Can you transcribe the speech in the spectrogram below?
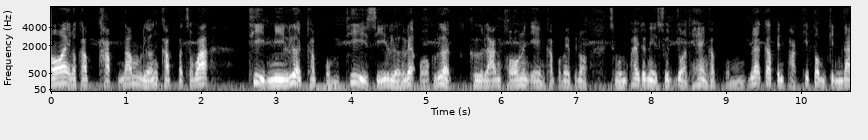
น้อยนะครับขับน้ำเหลืองขับปัสสาวะที่มีเลือดครับผมที่สีเหลืองและออกเลือด คือล้างท้องนั่นเองครับพ่อแม่พี่น้องสมุนไพรตัวนี้สุดยอดแห้งครับผมและก็เป็นผักที่ต้มกินได้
